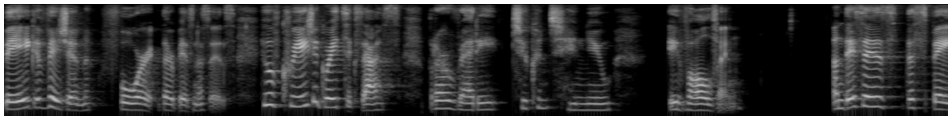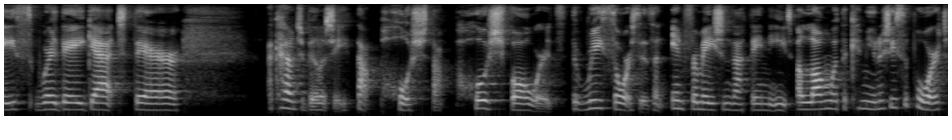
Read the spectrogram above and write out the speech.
big vision for their businesses who have created great success but are ready to continue evolving. And this is the space where they get their accountability, that push, that push forwards, the resources and information that they need, along with the community support,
